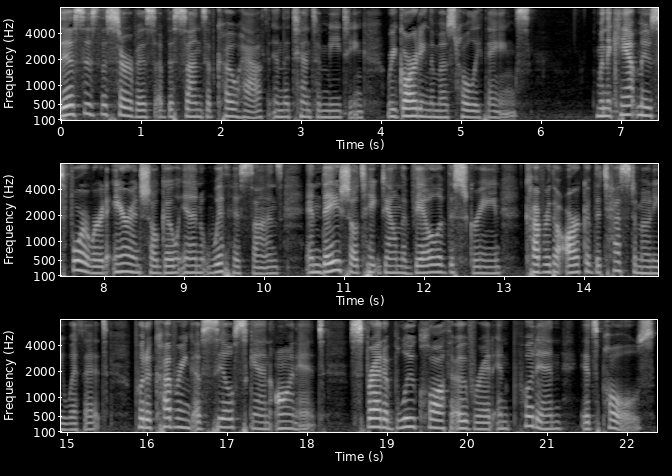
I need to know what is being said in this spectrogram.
This is the service of the sons of Kohath in the tent of meeting regarding the most holy things. When the camp moves forward, Aaron shall go in with his sons, and they shall take down the veil of the screen, cover the ark of the testimony with it, put a covering of sealskin on it, spread a blue cloth over it, and put in its poles.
